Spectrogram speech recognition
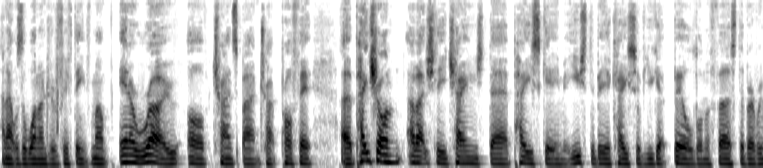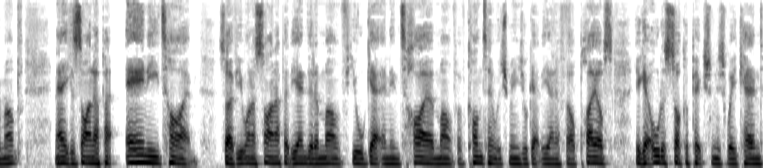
And that was the 115th month in a row of transparent track profit. Uh, Patreon have actually changed their pay scheme. It used to be a case of you get billed on the first of every month. Now you can sign up at any time. So if you want to sign up at the end of the month, you'll get an entire month of content, which means you'll get the NFL playoffs, you get all the soccer picks from this weekend,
